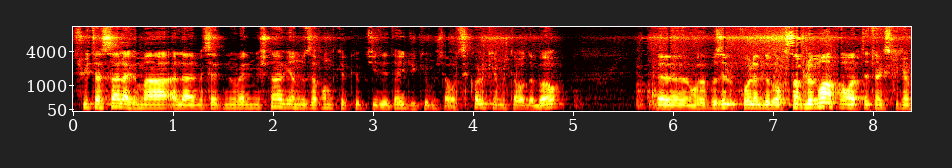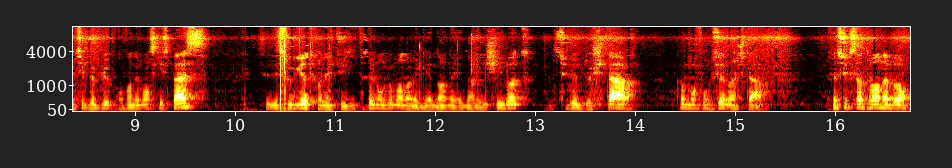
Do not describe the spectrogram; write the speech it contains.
Suite à ça, la, la, cette nouvelle Mishnah vient nous apprendre quelques petits détails du Kiyum Shtarot. C'est quoi le Kiyum Shtarot d'abord Euh, on va poser le problème d'abord simplement, après on va peut-être expliquer un petit peu plus profondément ce qui se passe. C'est des sougiotes qu'on étudie très longuement dans les, dans les, dans les de shtar, comment fonctionne un shtar. Très succinctement d'abord,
